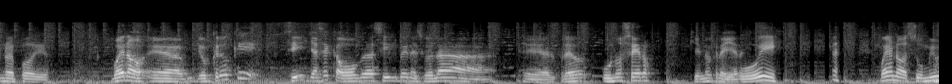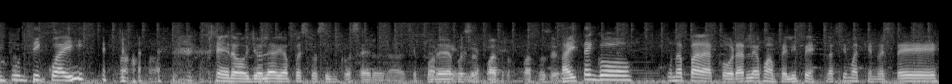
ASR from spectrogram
no, he podido. Bueno, eh, yo creo que sí, ya se acabó Brasil, Venezuela, eh, Alfredo, 1-0. ¿Quién lo creyera? Uy. Bueno, asumí un puntico ahí, pero yo le había puesto 5-0. No, le había puesto 4, 4-0. Ahí tengo una para cobrarle a Juan Felipe. Lástima que no esté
